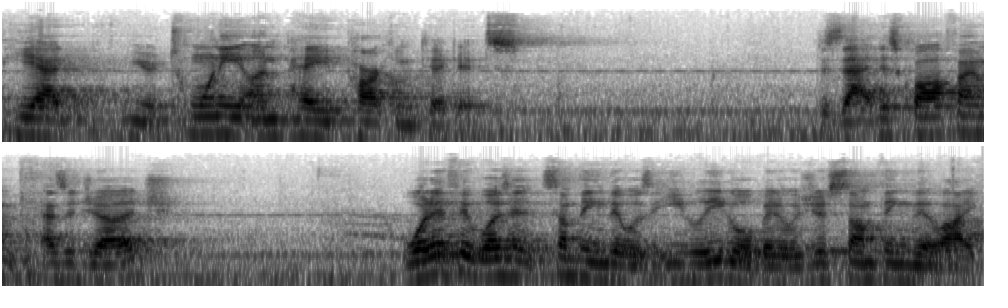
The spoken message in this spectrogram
he had you know 20 unpaid parking tickets? Does that disqualify him as a judge? What if it wasn't something that was illegal, but it was just something that, like,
